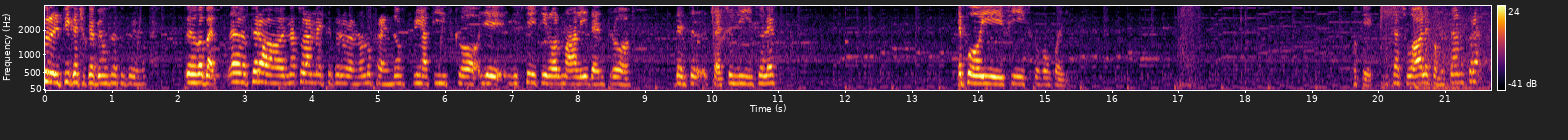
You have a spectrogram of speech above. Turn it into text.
quello è il Pikachu che abbiamo usato prima. Eh, vabbè, eh, però naturalmente per ora non lo prendo. Prima finisco gli, gli spiriti normali dentro, dentro, cioè sulle isole. E poi finisco con quelli. Ok, casuale come sempre.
